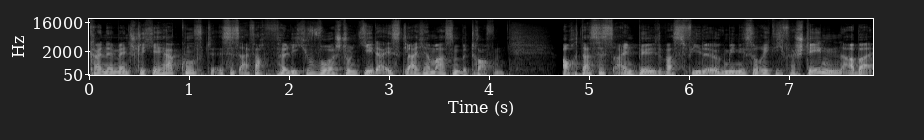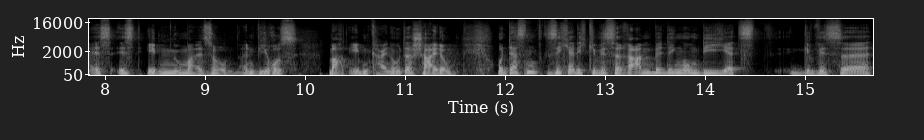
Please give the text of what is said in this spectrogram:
keine menschliche Herkunft. Es ist einfach völlig wurscht und jeder ist gleichermaßen betroffen. Auch das ist ein Bild, was viele irgendwie nicht so richtig verstehen, aber es ist eben nun mal so. Ein Virus macht eben keine Unterscheidung. Und das sind sicherlich gewisse Rahmenbedingungen, die jetzt gewisse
